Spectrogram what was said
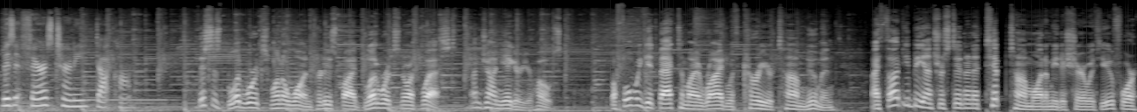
Visit ferristurney.com. This is Bloodworks 101, produced by Bloodworks Northwest. I'm John Yeager, your host. Before we get back to my ride with courier Tom Newman, I thought you'd be interested in a tip Tom wanted me to share with you for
